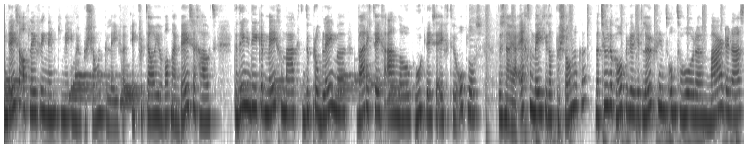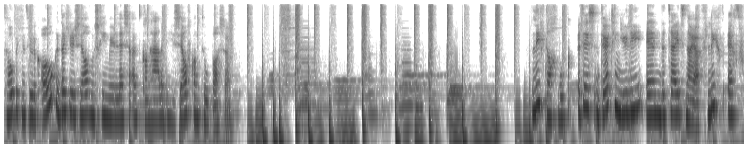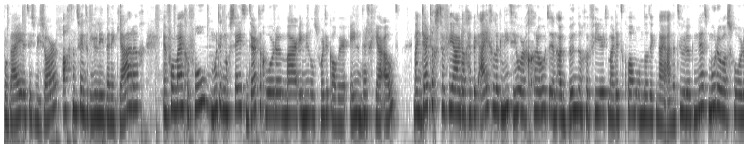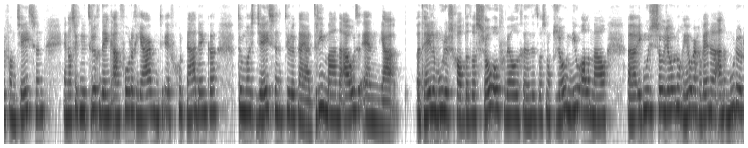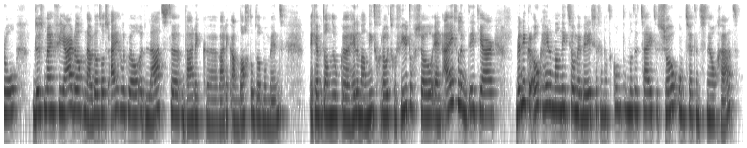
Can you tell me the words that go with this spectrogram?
In deze aflevering neem ik je mee in mijn persoonlijke leven. Ik vertel je wat mij bezighoudt, de dingen die ik heb meegemaakt, de problemen waar ik tegenaan loop, hoe ik deze eventueel oplos. Dus nou ja, echt een beetje dat persoonlijke. Natuurlijk hoop ik dat je het leuk vindt om te horen, maar daarnaast hoop ik natuurlijk ook dat je er zelf misschien weer lessen uit kan halen die je zelf kan toepassen. Lief dagboek. Het is 13 juli en de tijd, nou ja, vliegt echt voorbij. Het is bizar. 28 juli ben ik jarig. En voor mijn gevoel moet ik nog steeds 30 worden, maar inmiddels word ik alweer 31 jaar oud. Mijn 30ste verjaardag heb ik eigenlijk niet heel erg groot en uitbundig gevierd. Maar dit kwam omdat ik, nou ja, natuurlijk net moeder was geworden van Jason. En als ik nu terugdenk aan vorig jaar, moet ik even goed nadenken. Toen was Jason natuurlijk, nou ja, drie maanden oud. En ja, het hele moederschap, dat was zo overweldigend. Het was nog zo nieuw allemaal. Uh, ik moest sowieso nog heel erg wennen aan de moederrol. Dus mijn verjaardag, nou, dat was eigenlijk wel het laatste waar ik, uh, waar ik aan dacht op dat moment. Ik heb het dan ook uh, helemaal niet groot gevierd of zo. En eigenlijk dit jaar ben ik er ook helemaal niet zo mee bezig. En dat komt omdat de tijd zo ontzettend snel gaat.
